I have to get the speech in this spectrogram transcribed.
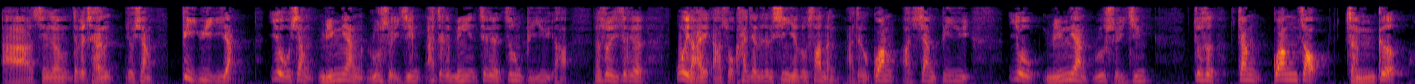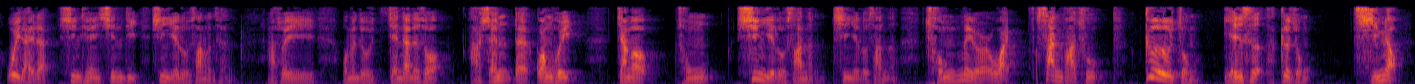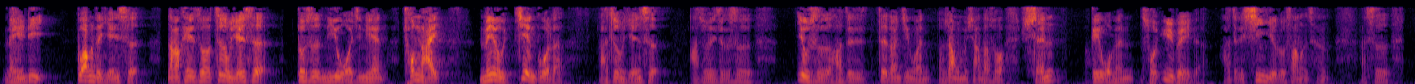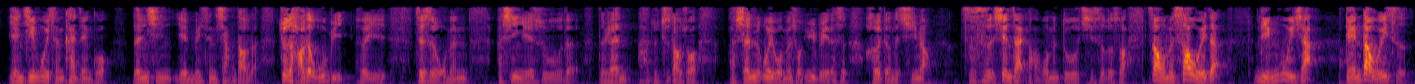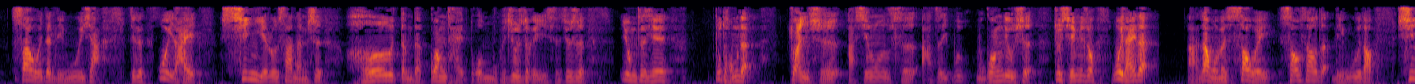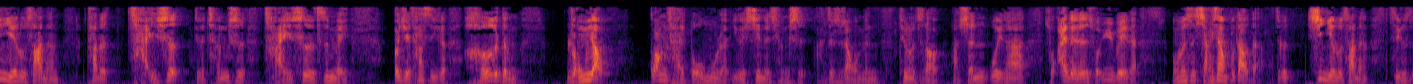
啊，形容这个城就像碧玉一样。又像明亮如水晶啊，这个明这个这种比喻啊，那所以这个未来啊所看见的这个新耶路撒冷啊，这个光啊像碧玉，又明亮如水晶，就是将光照整个未来的新天新地新耶路撒冷城啊，所以我们就简单的说啊，神的光辉将要从新耶路撒冷新耶路撒冷从内而外散发出各种。颜色啊，各种奇妙、美丽、光的颜色。那么可以说，这种颜色都是你我今天从来没有见过的啊，这种颜色啊。所以这个是又是啊，这这段经文让我们想到说，神给我们所预备的啊，这个新耶路撒冷城啊，是眼睛未曾看见过，人心也没曾想到的，就是好的无比。所以这是我们啊信耶稣的的人啊，就知道说。啊，神为我们所预备的是何等的奇妙！只是现在啊，我们读启示的时候，让我们稍微的领悟一下，点到为止，稍微的领悟一下这个未来新耶路撒冷是何等的光彩夺目，就是这个意思，就是用这些不同的钻石啊、形容词啊，这五五光六色，就前面说未来的啊，让我们稍微稍稍的领悟到新耶路撒冷。它的彩色，这个城市彩色之美，而且它是一个何等荣耀、光彩夺目的一个新的城市啊！这是让我们听众知道啊，神为他所爱的人所预备的，我们是想象不到的。这个新耶路撒冷是一个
